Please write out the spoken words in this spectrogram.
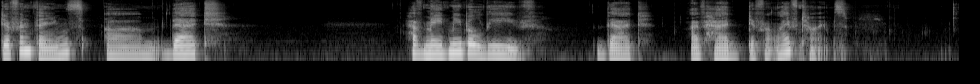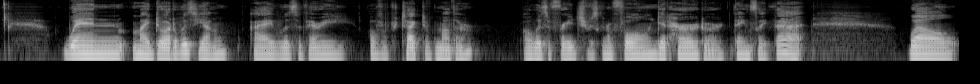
different things um, that have made me believe that I've had different lifetimes. When my daughter was young, I was a very overprotective mother always afraid she was going to fall and get hurt or things like that. Well,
